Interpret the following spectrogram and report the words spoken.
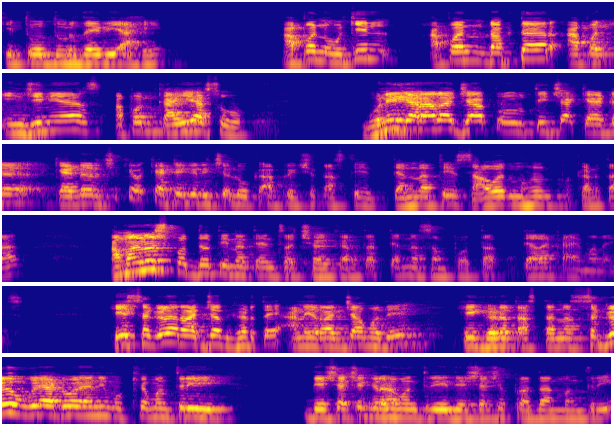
की तो दुर्दैवी आहे. आपण वकील आपण डॉक्टर आपण इंजिनियर्स आपण काही असो गुन्हेगाराला ज्या प्रवृत्तीच्या कॅडर कॅडरचे किंवा कॅटेगरीचे लोक अपेक्षित असतील त्यांना ते सावध म्हणून पकडतात. अमानुष पद्धतीनं त्यांचा छळ करतात त्यांना संपवतात. त्याला काय म्हणायचं? हे सगळं राज्यात घडतंय आणि राज्यामध्ये हे घडत असताना सगळं उघड्या डोळ्याने मुख्यमंत्री देशाचे गृहमंत्री देशाचे प्रधानमंत्री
